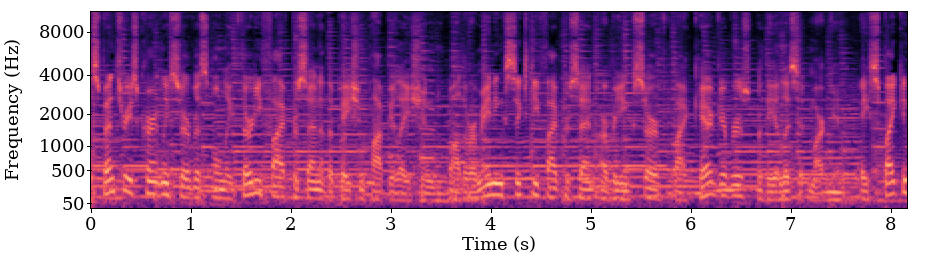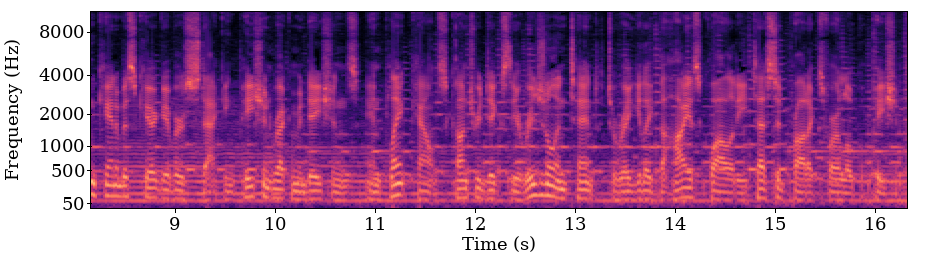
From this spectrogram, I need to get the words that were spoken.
Dispensaries currently service only 35% of the patient population, while the remaining 65% are being served by caregivers or the illicit market. A spike in cannabis caregivers stacking patient recommendations and plant counts contradicts the original intent to regulate the highest quality tested products for our local patients.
